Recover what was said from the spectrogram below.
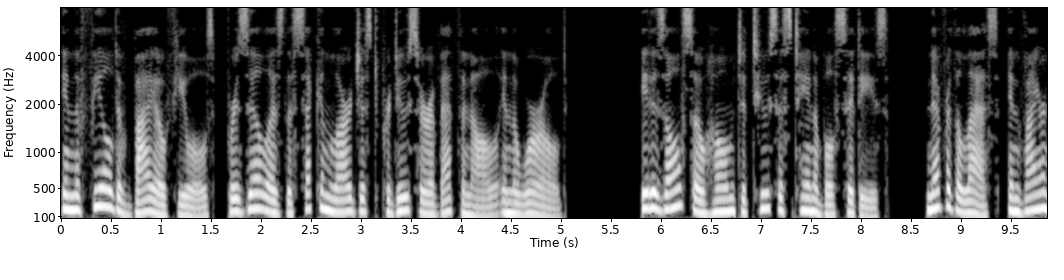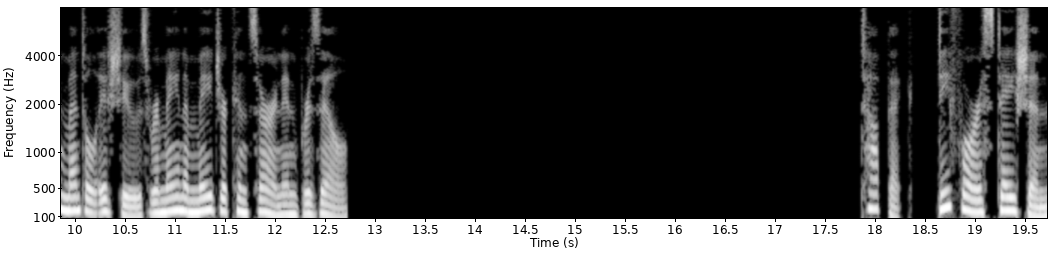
In the field of biofuels, Brazil is the second largest producer of ethanol in the world. It is also home to two sustainable cities. Nevertheless, environmental issues remain a major concern in Brazil. Topic: Deforestation.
